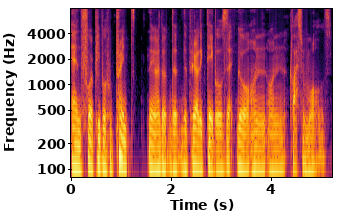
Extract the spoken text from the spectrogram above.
and for people who print you know, the, the, the periodic tables that go on, on classroom walls.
